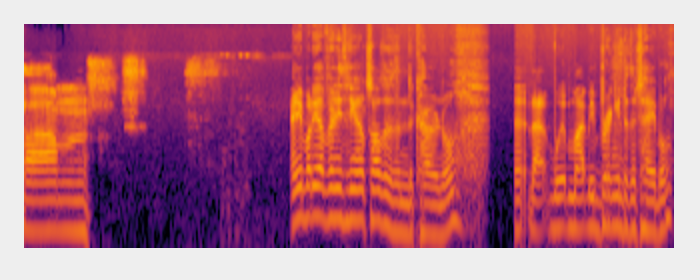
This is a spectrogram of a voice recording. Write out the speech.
Um, Anybody have anything else other than the colonel that we might be bringing to the table?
